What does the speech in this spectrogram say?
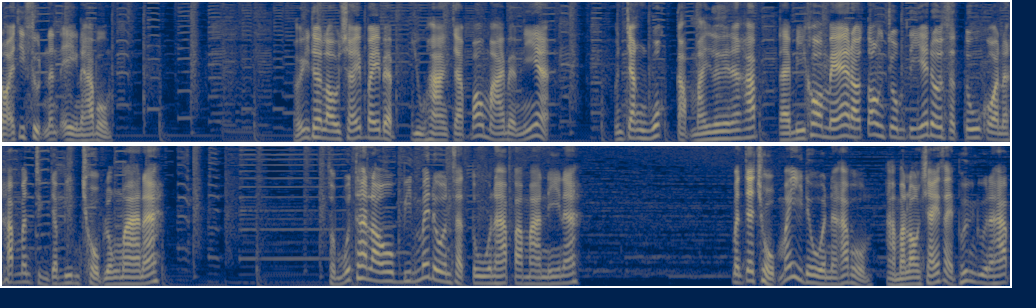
น้อยที่สุดนั่นเองนะครับผมเฮ้ยถ้าเราใช้ไปแบบอยู่ห่างจากเป้าหมายแบบนี้อะ มันจังวกกลับมาเลยนะครับ แต่มีข้อแม้เราต้องโจมตีให้โดนศัตรูก่อนนะครับ มันถึงจะบินโฉบลงมานะ สมมุติถ้าเราบินไม่โดนศัตรูนะครับประมาณนี้นะ มันจะโฉบไม่โดนนะครับผมอ่ามาลองใช้ใส่พึ่งดูนะครับ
